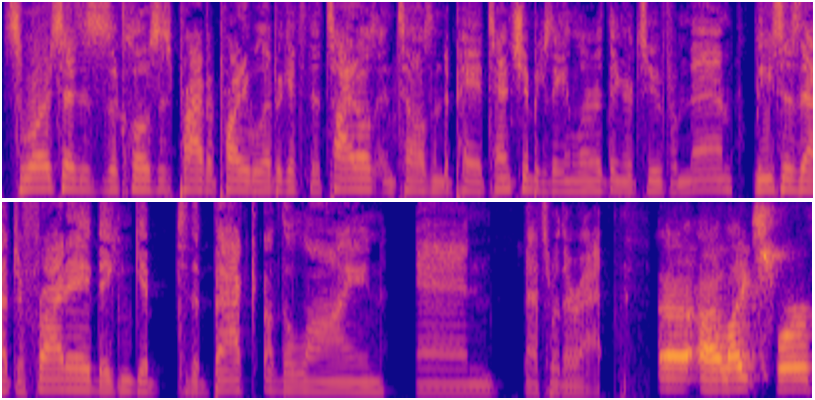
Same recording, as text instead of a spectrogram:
Swerve says this is the closest Private Party will ever get to the titles and tells them to pay attention because they can learn a thing or two from them. Lee says after Friday, they can get to the back of the line, and that's where they're at. Uh, I like Swerve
